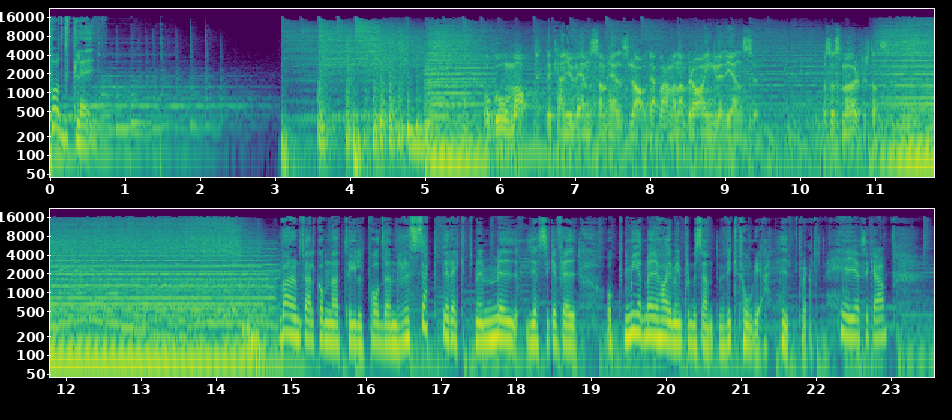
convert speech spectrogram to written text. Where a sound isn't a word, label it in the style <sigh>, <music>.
Podplay. Och god mat, det kan ju vem som helst laga, bara man har bra ingredienser. Och så smör förstås. Varmt välkomna till podden Recept Direkt med mig Jessica Frey och med mig har jag min producent Victoria. Hej Victoria. Hej Jessica.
